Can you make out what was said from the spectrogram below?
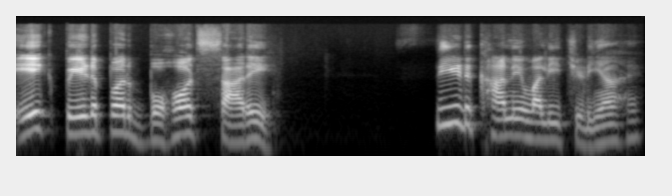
एक पेड़ पर बहुत सारे सीड खाने वाली चिड़िया हैं।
